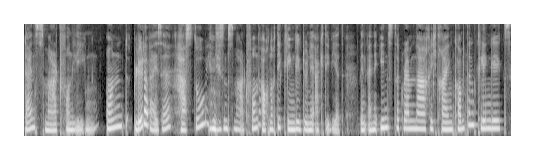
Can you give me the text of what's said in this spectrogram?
dein Smartphone liegen und blöderweise hast du in diesem Smartphone auch noch die Klingeltöne aktiviert. Wenn eine Instagram-Nachricht reinkommt, dann klingelt's.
